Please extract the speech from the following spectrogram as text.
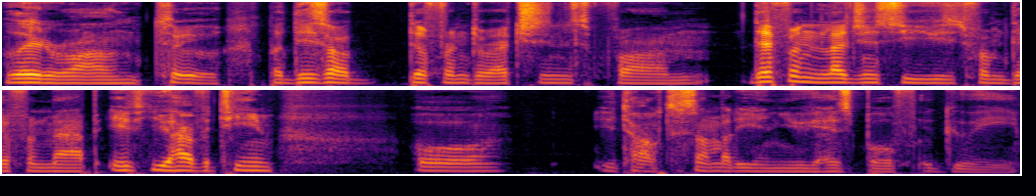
later on too, but these are different directions from different legends you use from different map if you have a team or you talk to somebody and you guys both agree.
